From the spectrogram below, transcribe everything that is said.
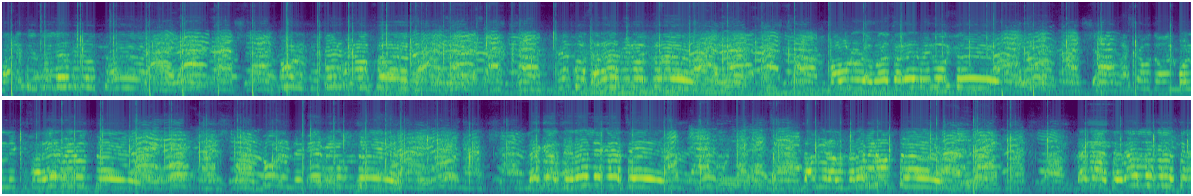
প্রিন্সিপালের বিরুদ্ধে। দুর্নীতির বিরুদ্ধে। বিন্দু স্যারের বিরুদ্ধে। বাবুনুর রহমান স্যারের বিরুদ্ধে। আশাউদ্দিন মল্লিক স্যারের বিরুদ্ধে। দুর্নীতির বিরুদ্ধে। লেগেছে রে লেগেছে জামির আল স্যারের বিরুদ্ধে লেগেছে রে লেগেছে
